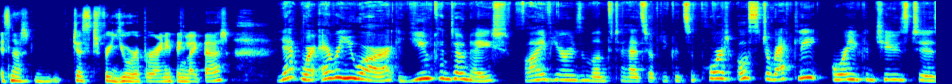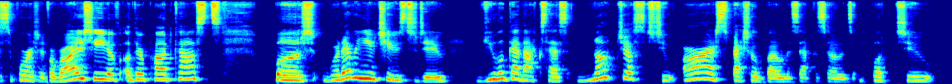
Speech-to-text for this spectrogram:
it's not just for Europe or anything like that. Yeah, wherever you are, you can donate five euros a month to Headstuff. You can support us directly, or you can choose to support a variety of other podcasts. But whatever you choose to do, you will get access not just to our special bonus episodes, but to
